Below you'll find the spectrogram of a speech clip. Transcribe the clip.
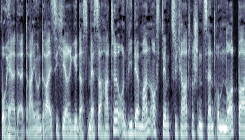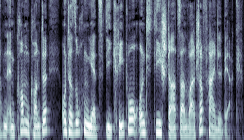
Woher der 33-Jährige das Messer hatte und wie der Mann aus dem psychiatrischen Zentrum Nordbaden entkommen konnte, untersuchen jetzt die Kripo und die Staatsanwaltschaft Heidelberg.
